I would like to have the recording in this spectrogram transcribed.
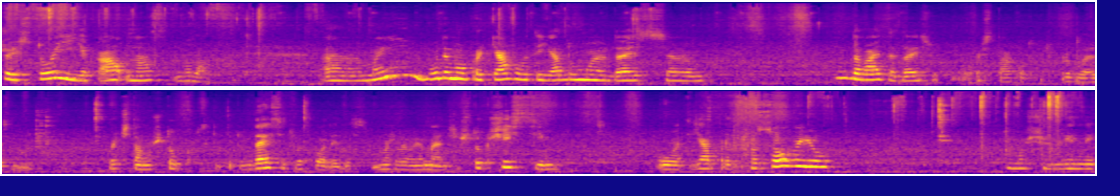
Що історії, яка у нас була. Е, Ми будемо протягувати, я думаю, десь, е, ну давайте десь ось так от хоч приблизно. Хоч там штук, скільки тут, 10 виходить десь, можливо і менше, штук 6-7. От, я просовую, тому що длинний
